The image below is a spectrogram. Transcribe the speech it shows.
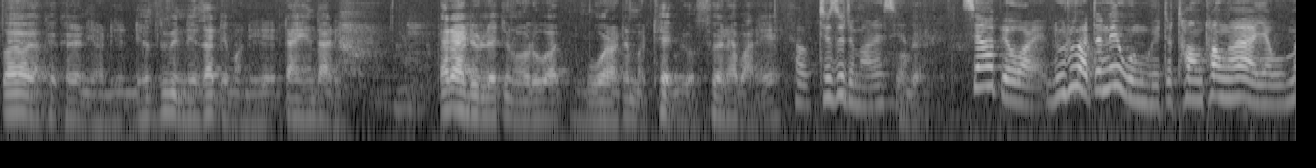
တွားရောက်ရခက်ခဲတဲ့နေရာတွေနေသူနေဇက်တွေမှာနေတဲ့တိုင်းရင်းသားတွေအဲ့ဒါတွေလည်းကျွန်တော်တို့ကဘော်ဒါတက်မှာထည့်ပြီးတော့ဆွဲထားပါတယ်ဟုတ်ကျေးဇူးတင်ပါတယ်ဆရာဟုတ်ကဲ့ဆရာပြောပါတယ်လူတို့ကတစ်နေ့ဝင်ငွေ1000 1500ရဖို့မ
